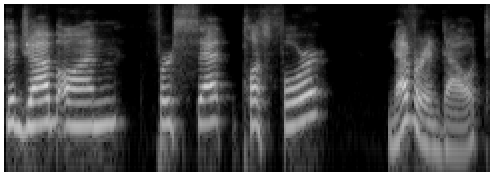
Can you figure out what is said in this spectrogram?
good job on first set plus four. Never in doubt.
